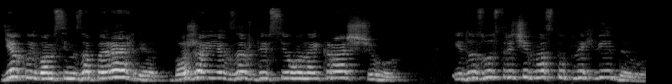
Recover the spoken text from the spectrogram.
Дякую вам всім за перегляд. Бажаю, як завжди, всього найкращого. І до зустрічі в наступних відео.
